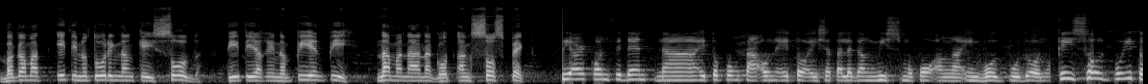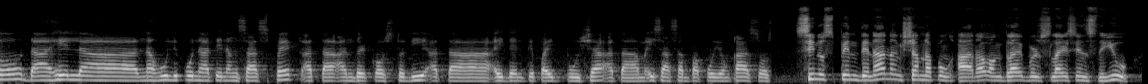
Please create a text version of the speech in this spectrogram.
Bagamat itinuturing ng case solved, titiyakin ng PNP na mananagot ang sospek. We are confident na ito pong tao na ito ay siya talagang mismo po ang ah, involved po doon. Case solved po ito dahil ah, nahuli po natin ang suspect at ah, under custody at ah, identified po siya at ah, maisasampa po yung kaso. Sinuspinde na ng siyam na pong araw ang driver's license ni Yu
